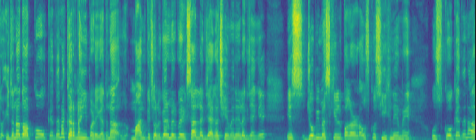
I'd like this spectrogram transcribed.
तो इतना तो आपको कहते हैं ना करना ही पड़ेगा। इतना मान के चलो यार मेरे को एक साल लग जाएगा छः महीने लग जाएँगे। इस जो भी मैं स्किल पकड़ रहा हूँ उसको सीखने में उसको कहते हैं ना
